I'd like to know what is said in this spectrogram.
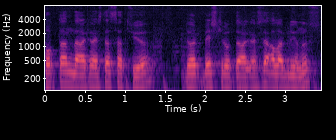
toptan da arkadaşlar satıyor. 4-5 kiloluk da arkadaşlar alabiliyorsunuz.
